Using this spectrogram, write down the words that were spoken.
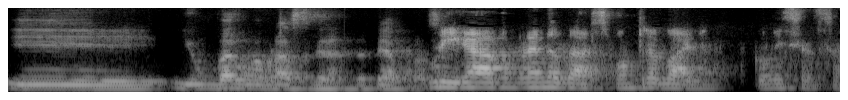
e, e um, um abraço grande. Até à próxima. Obrigado, um grande abraço, bom trabalho. Com licença.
